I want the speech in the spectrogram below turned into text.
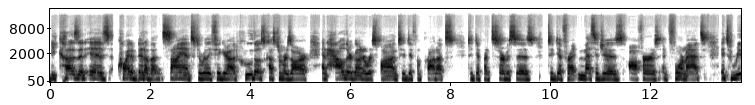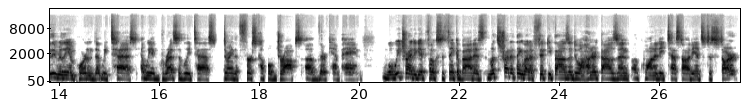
because it is quite a bit of a science to really figure out who those customers are and how they're going to respond to different products to different services, to different messages, offers, and formats. It's really, really important that we test and we aggressively test during the first couple of drops of their campaign what we try to get folks to think about is let's try to think about a 50,000 to 100,000 uh, quantity test audience to start.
